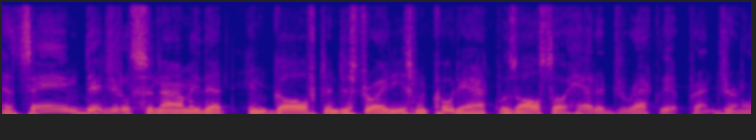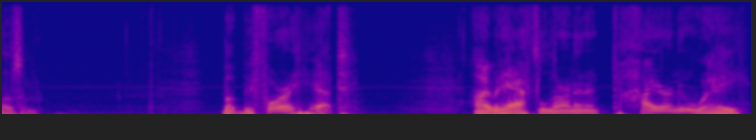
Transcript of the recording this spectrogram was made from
That same digital tsunami that engulfed and destroyed Eastman Kodak was also headed directly at print journalism. But before it hit, I would have to learn an entire new way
